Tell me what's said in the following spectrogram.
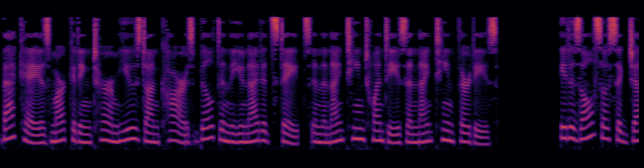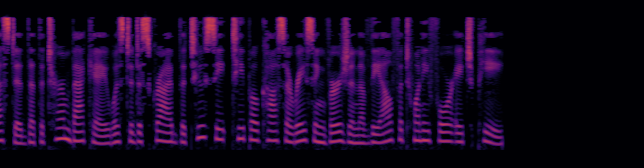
Baquet is marketing term used on cars built in the United States in the 1920s and 1930s. It is also suggested that the term Baquet was to describe the two-seat Tipo Corsa racing version of the ALFA 24 HP.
